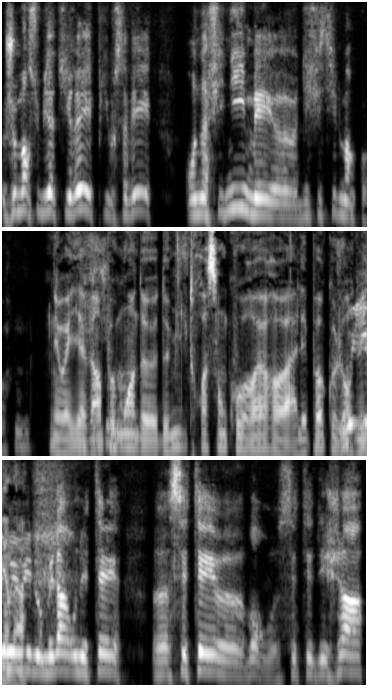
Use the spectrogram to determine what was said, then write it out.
je m'en suis bien tiré. Et puis, vous savez, on a fini, mais euh, difficilement quoi. Et ouais, il y avait un peu moins de, de 1300 coureurs à l'époque. Aujourd'hui, oui, il y oui, en a. oui, non, mais là, on était, euh, c'était euh, bon, c'était déjà,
